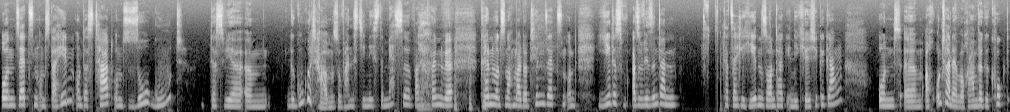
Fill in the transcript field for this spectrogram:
und setzen uns dahin. Und das tat uns so gut, dass wir ähm, gegoogelt haben, so wann ist die nächste Messe, wann können wir, können wir uns nochmal dorthin setzen. Und jedes, also wir sind dann tatsächlich jeden Sonntag in die Kirche gegangen und ähm, auch unter der Woche haben wir geguckt,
